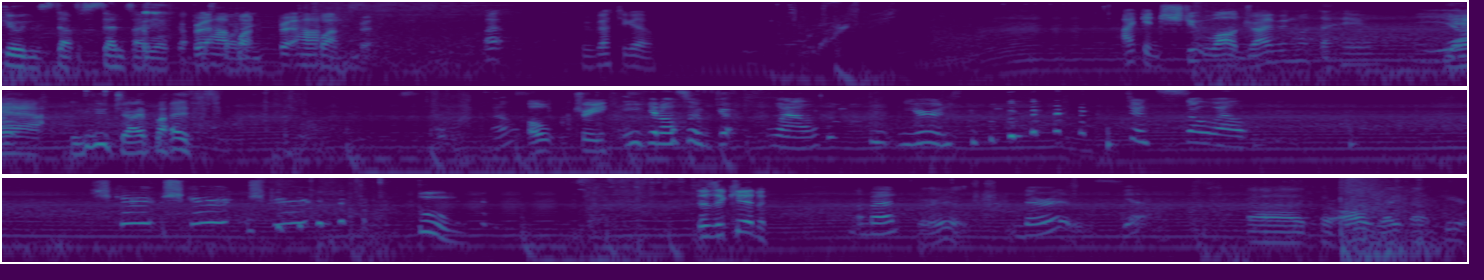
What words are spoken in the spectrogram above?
Doing stuff since I woke up Brett, this hop on. morning. Brett, hop on. Brett. What? We've got to go. I can shoot while driving. What the hell? Yup. Yeah. You can do drive-bys. Well, Oh, tree. You can also go. Wow, you're doing so well. Skirt, skirt, skirt. Boom. There's a kid. Not bad. There is. There is. Yeah. Uh, they're all right out here.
